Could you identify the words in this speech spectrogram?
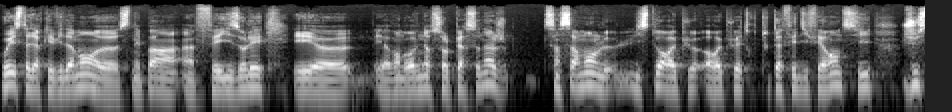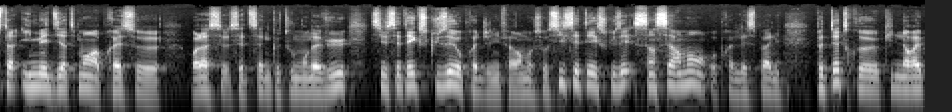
Oui, c'est-à-dire qu'évidemment, ce n'est pas un, fait isolé. Et, et, avant de revenir sur le personnage, sincèrement, l'histoire aurait pu, être tout à fait différente si, juste immédiatement après ce, voilà, cette scène que tout le monde a vue, s'il s'était excusé auprès de Jennifer Hermoso, s'il s'était excusé sincèrement auprès de l'Espagne, peut-être euh, qu'il n'aurait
